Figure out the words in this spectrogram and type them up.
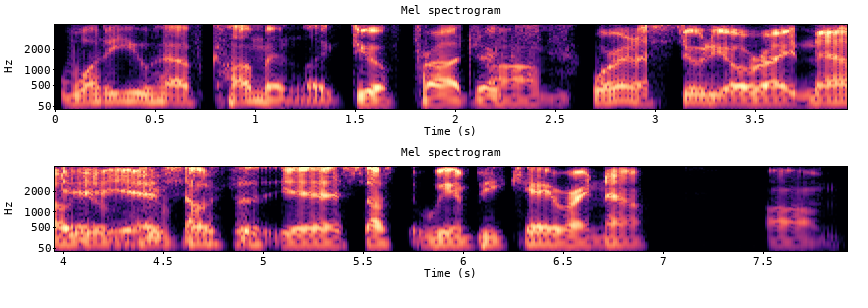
what do you have coming? Like do you have projects? Um, We're in a studio right now. yeah, You- yeah, you've shouts to, yeah, shouts to, we in BK right now. Um,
